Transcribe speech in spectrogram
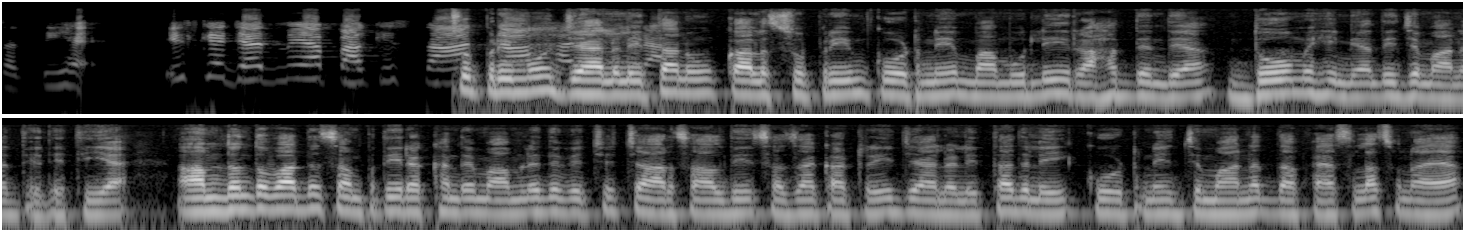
सकती है इसके जद में अब पाकिस्तान ਸੁਪਰੀਮੋ का हर ਜੈਲਲਿਤਾ चेहरा- ਨੂੰ ਕੱਲ ਸੁਪਰੀਮ ਕੋਰਟ ਨੇ ਮਾਮੂਲੀ ਰਾਹਤ ਦਿੰਦਿਆਂ 2 ਮਹੀਨਿਆਂ ਦੀ ਜ਼ਮਾਨਤ ਦੇ ਦਿੱਤੀ ਹੈ ਆਮਦਨ ਤੋਂ ਵੱਧ ਸੰਪਤੀ ਰੱਖਣ ਦੇ ਮਾਮਲੇ ਦੇ ਵਿੱਚ 4 ਸਾਲ ਦੀ ਸਜ਼ਾ ਕੱਟ ਰਹੀ ਜੈਲਲਿਤਾ ਦੇ ਲਈ ਕੋਰਟ ਨੇ ਜ਼ਮਾਨਤ ਦਾ ਫੈਸਲਾ ਸੁਣਾਇਆ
